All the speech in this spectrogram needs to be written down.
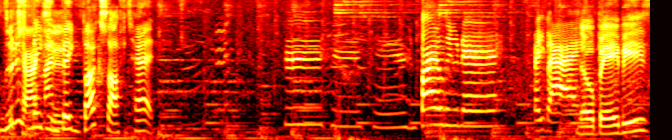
Luna's making taxes. big bucks off Ted. Bye, Lunar. Bye bye. No babies?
